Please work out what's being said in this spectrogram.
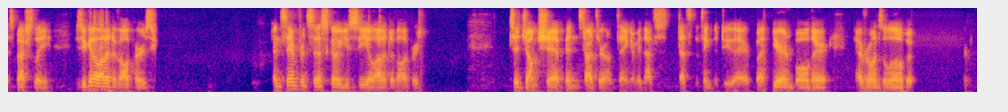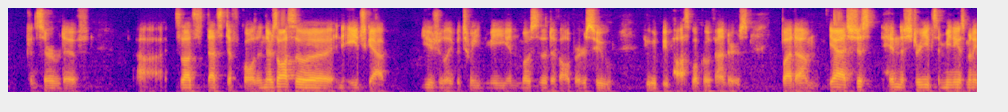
especially, because you get a lot of developers. In San Francisco, you see a lot of developers to jump ship and start their own thing. I mean, that's that's the thing to do there. But here in Boulder, everyone's a little bit conservative, uh, so that's that's difficult. And there's also a, an age gap usually between me and most of the developers who who would be possible co-founders. But um, yeah, it's just hitting the streets and meeting as many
